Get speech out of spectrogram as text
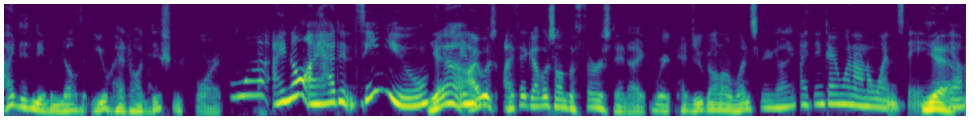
I didn't even know that you had auditioned for it. What? I know. I hadn't seen you. Yeah, And I was. I think I was on the Thursday night. Had you gone on Wednesday night? I think I went on a Wednesday. Yeah. Yep.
